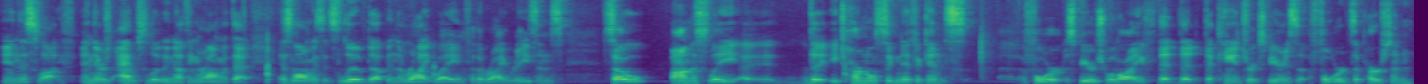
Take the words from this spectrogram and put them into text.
in this life. And there's absolutely nothing wrong with that as long as it's lived up in the right way and for the right reasons. So honestly uh, the eternal significance for spiritual life that, that the cancer experience affords a person,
